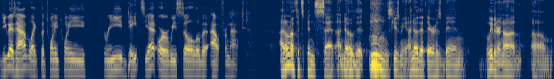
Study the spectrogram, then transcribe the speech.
do you guys have like the 2023 dates yet or are we still a little bit out from that I don't know if it's been set. I know that, excuse me, I know that there has been, believe it or not, um,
